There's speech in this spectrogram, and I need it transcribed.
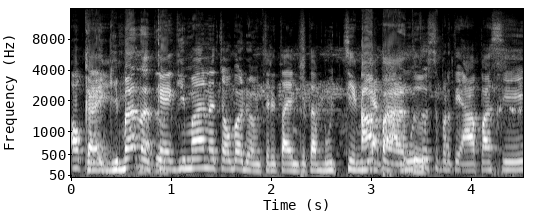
Oke. Kayak gimana tuh? Kayak gimana coba dong ceritain kita bucin Apa kamu tuh? tuh seperti apa sih?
